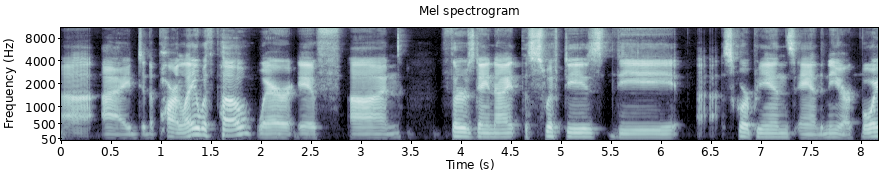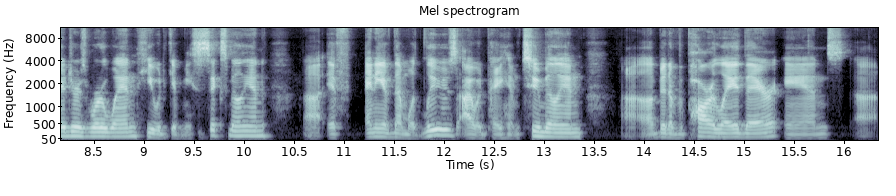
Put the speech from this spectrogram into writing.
Uh, I did a parlay with Poe where if on Thursday night the Swifties, the uh, Scorpions, and the New York Voyagers were to win, he would give me six million. Uh, if any of them would lose, I would pay him two million. Uh, a bit of a parlay there, and uh,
